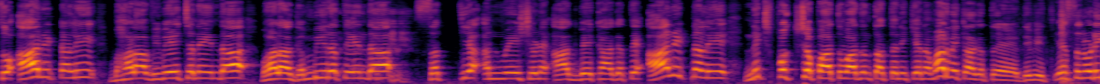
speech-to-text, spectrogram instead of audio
ಸೊ ಆ ನಿಟ್ಟಿನಲ್ಲಿ ಬಹಳ ವಿವೇಚನೆಯಿಂದ, ಬಹಳ ಗಂಭೀರತೆಯಿಂದ ಸತ್ಯ ಅನ್ವೇಷಣೆ ಆಗಬೇಕಾಗತ್ತೆ. ಆ ನಿಟ್ಟಿನಲ್ಲಿ ನಿಷ್ಪಕ್ಷಪಾತವಾದಂತ ತನಿಖೆಯನ್ನು ಮಾಡ್ಬೇಕಾಗತ್ತೆ. ದಿವಿತ್. ಎಸ್ ನೋಡಿ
